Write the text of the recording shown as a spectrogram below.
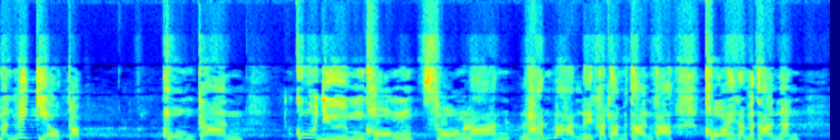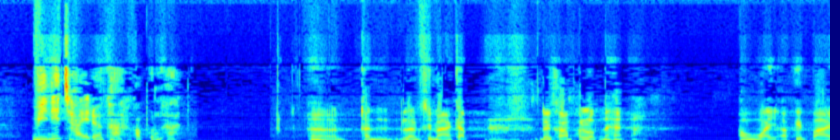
มันไม่เกี่ยวกับโครงการกู้ยืมของสองล้านล้านบาทเลยค่ะท่านประธานคะขอให้ท่านประธานนั้น วินิจฉัยด้วยค่ะ ขอบคุณค่ะท่านรังสิมาครับ ด้วยความเคารพนะฮะ เอาไว้อภิปราย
